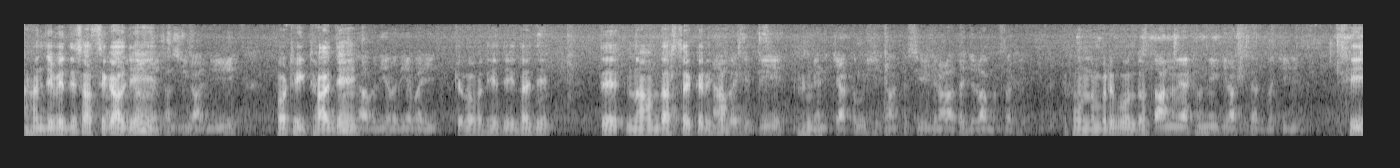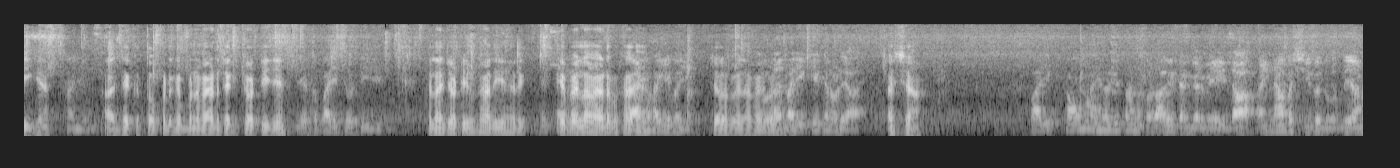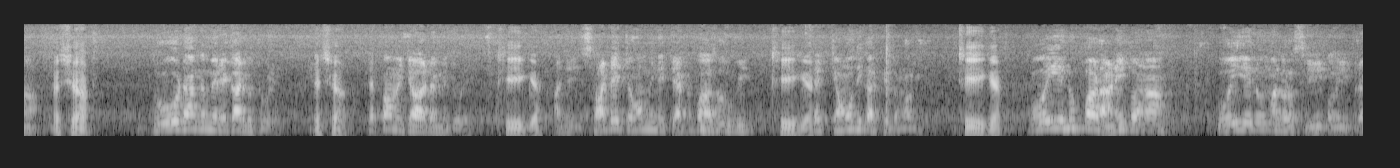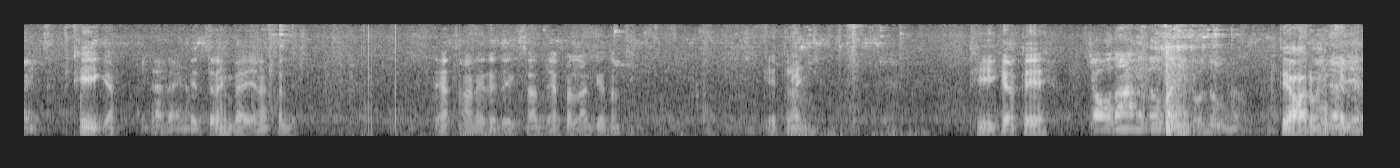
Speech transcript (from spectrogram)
ਹਾਂਜੀ ਵੀਰ ਜੀ ਸਤਿ ਸ਼੍ਰੀ ਅਕਾਲ ਜੀ। ਸਤਿ ਸ਼੍ਰੀ ਅਕਾਲ ਜੀ। ਹੋ ਠੀਕ ਠਾਕ ਜੀ? ਹਾਂ ਵਧੀਆ ਵਧੀਆ ਭਾਜੀ। ਚਲੋ ਵਧੀਆ ਚਾਹੀਦਾ ਜੀ। ਤੇ ਨਾਮ ਦੱਸ ਤੇ ਕਰੀ ਫਿਰ। ਭਾਈ ਡਿਪਟੀ ਪਿੰਡ ਚੱਕ ਮਸ਼ੀਖਾਂ ਤਹਿਸੀਲ ਜਨਾਲਾ ਤੇ ਜ਼ਿਲ੍ਹਾ ਅੰਮ੍ਰਿਤਸਰ ਜੀ। ਫੋਨ ਨੰਬਰ ਹੀ ਬੋਲ ਦੋ 9898847725 ਜੀ। ਠੀਕ ਹੈ। ਹਾਂਜੀ। ਅੱਜ ਇੱਕ ਤੋਕੜ ਗੱਬਨ ਵੈੜ ਤੇ ਇੱਕ ਝੋਟੀ ਜੀ। ਇੱਕ ਭਾਜੀ ਝੋਟੀ ਜੀ। ਪਹਿਲਾਂ ਝੋਟੀ ਵਿਖਾ ਹੈ ਹਰੀ। ਕਿ ਪਹਿਲਾਂ ਵੈੜ ਵਿਖਾ ਵਿਖਾਈਏ ਭਾਜੀ। ਚਲੋ ਪਹਿਲਾਂ ਵੈੜ ਭਾਜੀ ਕੀ ਕਰੋ ਲਿਆ? ਅੱਛਾ। ਭਾਜੀ ਕੌਣ ਇਹੋ ਜਿਹੇ ਤੁਹਾਨੂੰ ਪਤਾ ਵੀ ਡੰਗਰ ਵੇਚਦਾ ਇੰਨਾ ਬੱਛੀ ਕੋ ਦੁੱਧ ਆਣਾ ਅੱਛਾ। ਦੋ ਡੰਗ ਮੇਰੇ ਘਰ ਕੋ ਚੋਲੇ ਅੱਛਾ। ਤੇ ਭਾਵੇਂ ਚਾਰ ਡੰਗ ਚੋਲੇ ਠੀਕ ਹੈ। ਹਾਂਜੀ ਸਾਢੇ ਚੌਂ ਮਹੀਨੇ ਚੈੱਕ ਪਾਸ ਹੋਊਗੀ। ਠੀਕ ਹੈ। ਤੇ ਚੌਂ ਦੀ ਕਰਕੇ ਦਵਾਂਗੇ। ਠੀਕ ਹੈ। ਕੋਈ ਇਹਨੂੰ ਪਹਾੜਾ ਨਹੀਂ ਪਾਉਣਾ ਕੋਈ ਇਹਨੂੰ ਮੰਨ ਰੱਸੀ ਨਹੀਂ ਪਾਉਣੀ ਇਤਰਾ ਹੀ ਠੀਕ ਹੈ। ਇਤਰਾ ਬੈਠਣਾ ਇਸ ਤਰ੍ਹਾਂ ਹੀ ਬਹਿ ਜਾਣਾ ਥੱਲੇ। ਤੇ ਆ ਥਾਣੇ ਤੇ ਦੇਖ ਸਕਦੇ ਆਪਾਂ ਲਾਗੇ ਤੋਂ। ਇਤਰਾ ਹੀ। ਠੀਕ ਹੈ ਤੇ 14 ਕਿਲੋ ਭਾਜੀ ਦੁੱਧ ਹੋਊਗਾ। ਤਿਆਰ ਮੌਕੇ ਤੇ।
